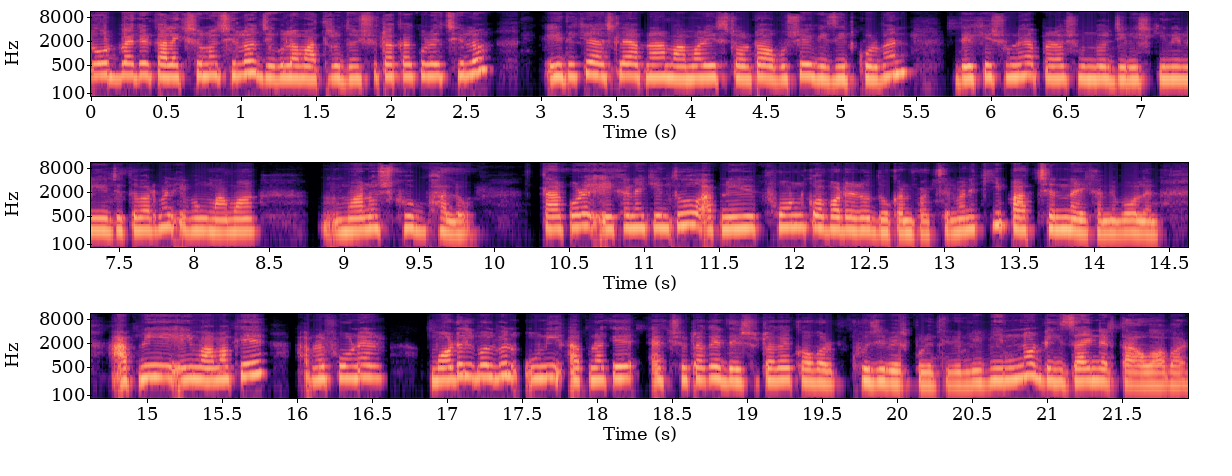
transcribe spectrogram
টোট ব্যাগের কালেকশনও ছিল, যেগুলো মাত্র দুইশো টাকা করে ছিল। এইদিকে আসলে আপনারা মামার এই স্টলটা অবশ্যই ভিজিট করবেন। দেখে শুনে আপনারা সুন্দর জিনিস কিনে নিয়ে যেতে পারবেন এবং মামা, মানুষ খুব ভালো। তারপরে এখানে কিন্তু আপনি ফোন কভারেরও দোকান পাচ্ছেন। মানে কি পাচ্ছেন না এখানে বলেন। আপনি এই মামাকে আপনার ফোনের মডেল বলবেন, উনি আপনাকে একশো টাকায়, দেড়শো টাকায় কভার খুঁজে বের করে দিবেন বিভিন্ন ডিজাইনের তাও আবার।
